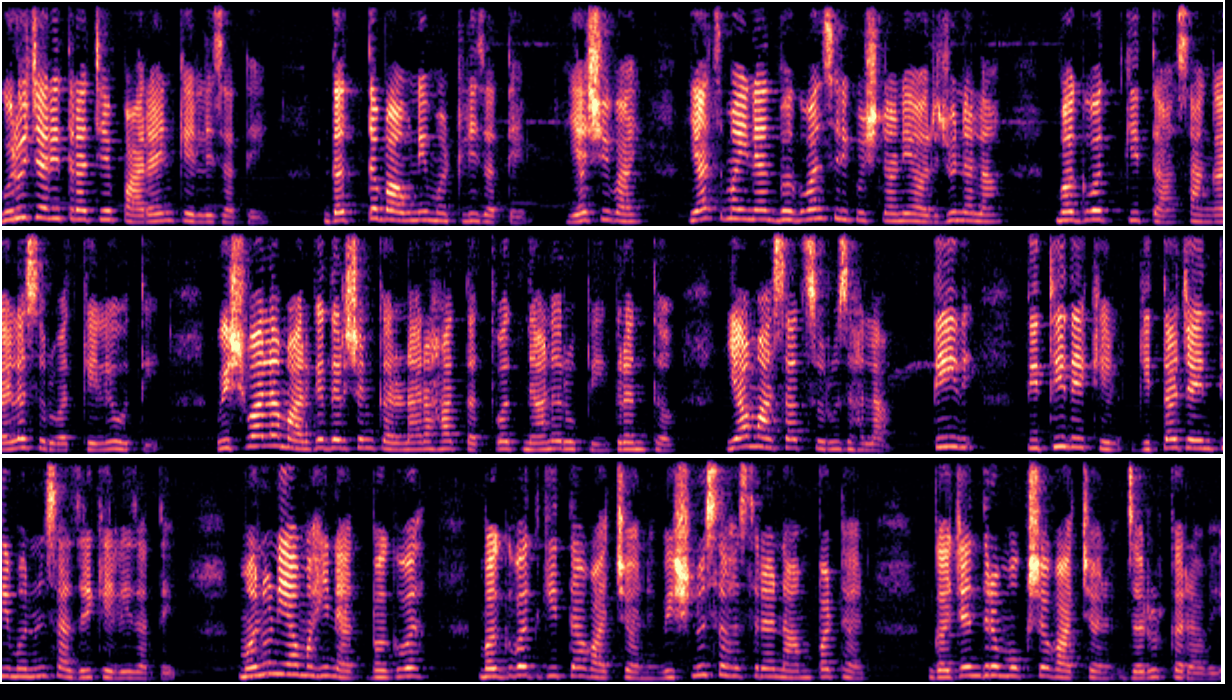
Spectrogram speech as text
गुरुचरित्राचे पारायण केले जाते. दत्त बावणी म्हटली जाते. याशिवाय याच महिन्यात भगवान श्रीकृष्णाने अर्जुनाला भगवद्गीता सांगायला सुरुवात केली होती. विश्वाला मार्गदर्शन करणारा हा तत्वज्ञानरूपी ग्रंथ या मासात सुरू झाला. ती तिथी देखील गीता जयंती म्हणून साजरी केली जाते. म्हणून या महिन्यात भगव भगवद्गीता वाचन विष्णू सहस्र नाम पठन गजेंद्र मोक्ष वाचन जरूर करावे.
